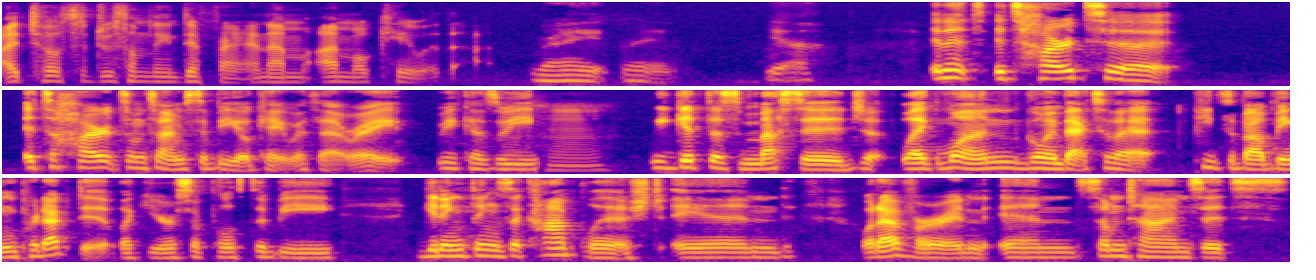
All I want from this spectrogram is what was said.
I chose to do something different, and I'm I'm okay with that. Right, right. Yeah. And it's it's hard to it's hard sometimes to be okay with that, right? Because we hmm we get this message like one going back to that piece about being productive like you're supposed to be getting things accomplished and whatever and and sometimes it's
